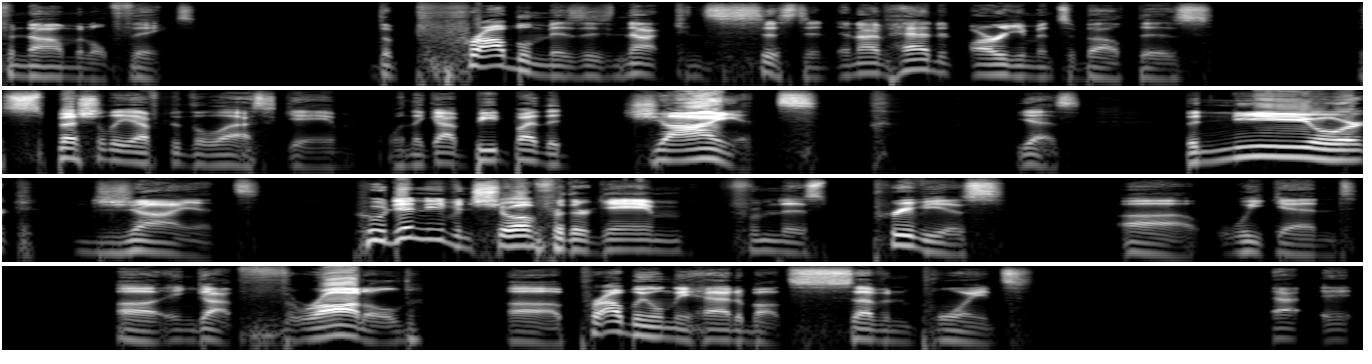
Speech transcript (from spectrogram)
phenomenal things. The problem is, is not consistent, and I've had arguments about this, especially after the last game when they got beat by the Giants. yes, the New York Giants, who didn't even show up for their game from this previous uh, weekend uh, and got throttled. Uh, probably only had about seven points. Uh, it,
